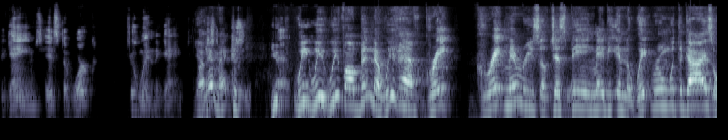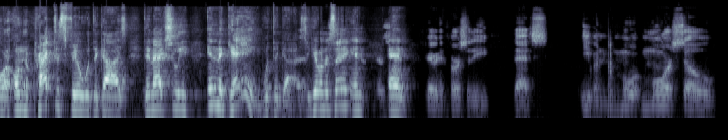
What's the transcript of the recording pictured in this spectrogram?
the games; it's the work to win the games. Yep. Yeah, man. Because you, we, we, we've all been there. We've have great, great memories of just being maybe in the weight room with the guys or on the practice field with the guys than actually in the game with the guys. You get what I'm saying? And and shared adversity that's even more more so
